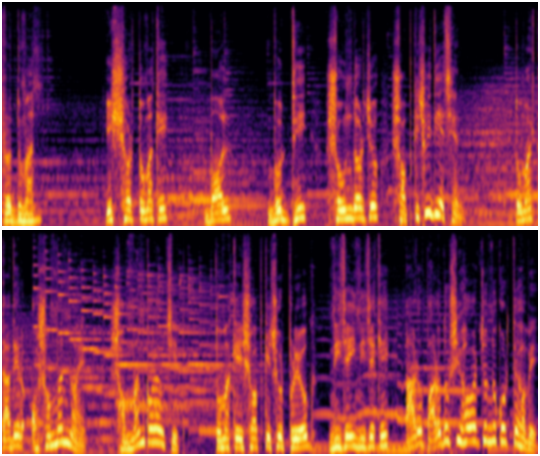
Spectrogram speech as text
প্রদ্যুমান, ঈশ্বর তোমাকে বল, বুদ্ধি, সৌন্দর্য সবকিছুই দিয়েছেন। তোমার তাদের অসম্মান নয়, সম্মান করা উচিত। তোমাকে এই সব কিছুর প্রয়োগ নিজেই নিজেকে আরও পারদর্শী হওয়ার জন্য করতে হবে।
